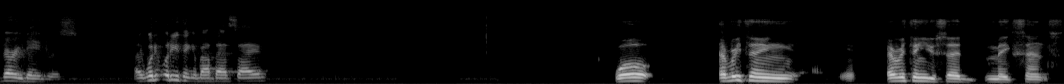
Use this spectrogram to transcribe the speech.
very dangerous. Like, what, do, what do you think about that, Saeed? Well, everything everything you said makes sense.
